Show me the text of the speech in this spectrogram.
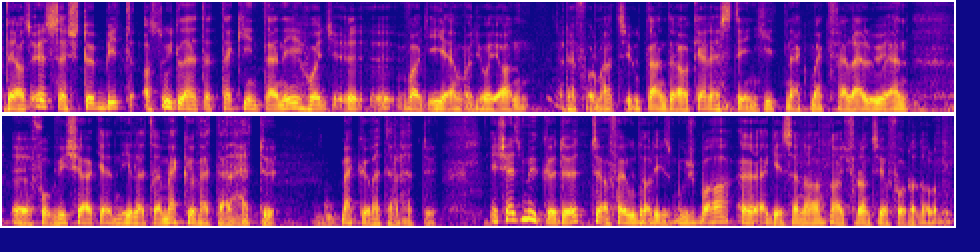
De az összes többit azt úgy lehetett tekinteni, hogy vagy ilyen, vagy olyan reformáció után, de a keresztény hitnek megfelelően fog viselkedni, illetve megkövetelhető megkövetelhető. És ez működött a feudalizmusba egészen a nagy francia forradalomig.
